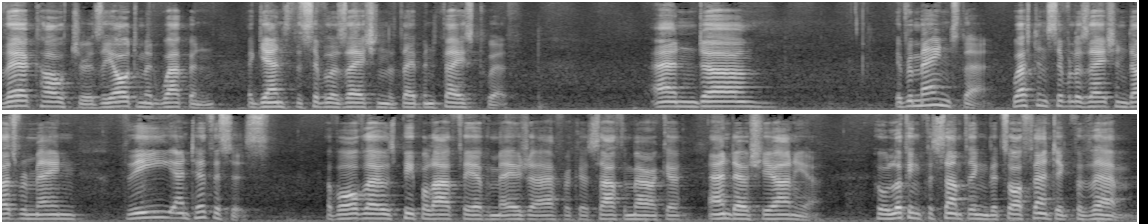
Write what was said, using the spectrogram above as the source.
their culture is the ultimate weapon against the civilization that they've been faced with. And um, it remains that. Western civilization does remain the antithesis of all those people out there from Asia, Africa, South America, and Oceania who are looking for something that's authentic for them.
